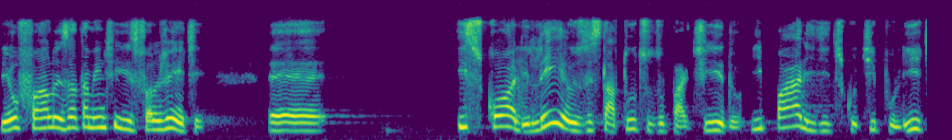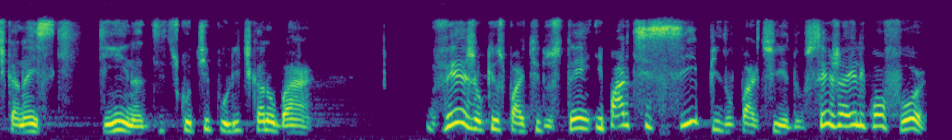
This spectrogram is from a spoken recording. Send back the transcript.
eu falo exatamente isso. Falo, gente, é, escolhe, leia os estatutos do partido e pare de discutir política na esquina, de discutir política no bar. veja o que os partidos têm e participe do partido, seja ele qual for.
